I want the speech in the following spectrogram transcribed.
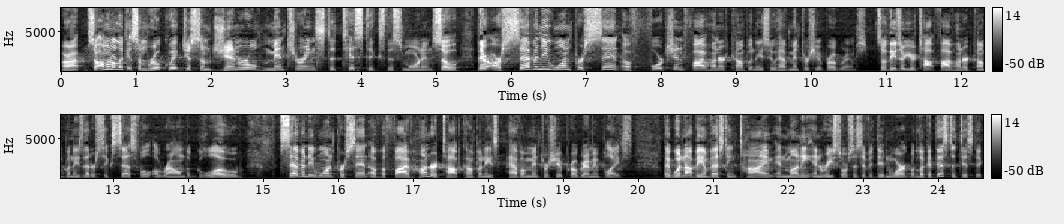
All right, so I want to look at some real quick, just some general mentoring statistics this morning. So there are 71% of Fortune 500 companies who have mentorship programs. So these are your top 500 companies that are successful around the globe. 71% of the 500 top companies have a mentorship program in place. They would not be investing time and money and resources if it didn't work. But look at this statistic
